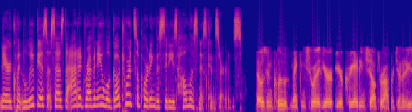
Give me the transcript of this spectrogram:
Mayor Quinton Lucas says the added revenue will go towards supporting the city's homelessness concerns. Those include making sure that you're you're creating shelter opportunities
